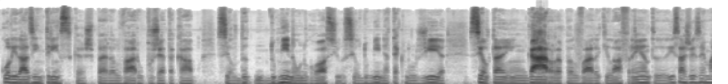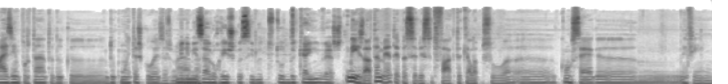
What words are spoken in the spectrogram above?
qualidades intrínsecas para levar o projeto a cabo, se ele de- domina o negócio, se ele domina a tecnologia, se ele tem garra para levar aquilo à frente, isso às vezes é mais importante do que, do que muitas coisas. Não é? Minimizar o risco, acima de tudo, de quem investe. Exatamente, é para saber se de facto aquela pessoa eh, consegue, eh, enfim,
